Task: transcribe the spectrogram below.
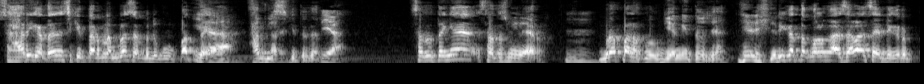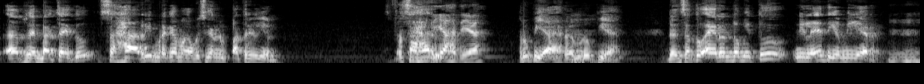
sehari katanya sekitar 16 sampai 24 tank Iya, habis sekitar. gitu kan. Iya. Satu tanknya 100 miliar. Hmm. Berapa lah kerugian itu ya? Jadi Jadi kata kalau nggak salah saya dengar eh, saya baca itu sehari mereka menghabiskan 4 triliun. Sehari. Iya, ya. Rupiah, dalam rupiah. Dan satu Iron Dome itu nilainya 3 miliar. Mm-mm.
